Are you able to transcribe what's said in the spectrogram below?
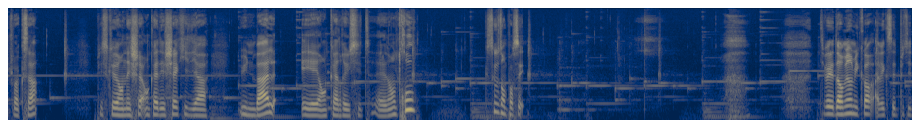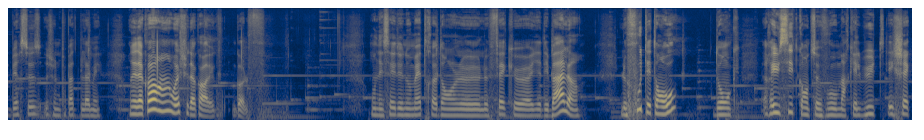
Je vois que ça. Puisque en, en cas d'échec, il y a une balle et en cas de réussite, elle est dans le trou. Qu'est-ce que vous en pensez? Tu vas aller dormir, Micor, avec cette petite berceuse. Je ne peux pas te blâmer. On est d'accord, hein? Ouais, je suis d'accord avec vous. Golf. On essaye de nous mettre dans le, fait qu'il y a des balles. Le foot est en haut. Donc, réussite quand vous marquez le but, échec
